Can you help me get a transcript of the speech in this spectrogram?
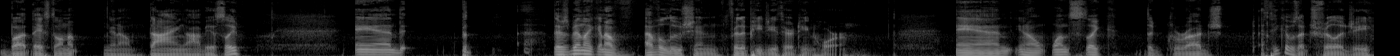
but they still end up, you know, dying, obviously. And, but there's been like an evolution for the PG 13 horror. And, you know, once like The Grudge, I think it was a trilogy,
